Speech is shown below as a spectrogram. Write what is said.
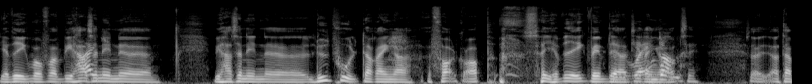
Jeg ved ikke hvorfor. Vi har Hej. sådan en, øh, vi har sådan en øh, lydpult, der ringer folk op, så jeg ved ikke, hvem det er, de ringer op til. Så, og der,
